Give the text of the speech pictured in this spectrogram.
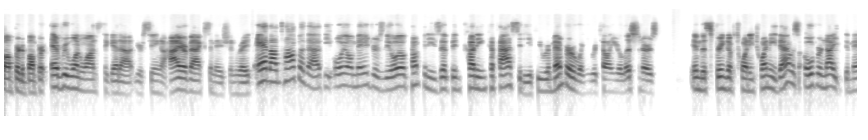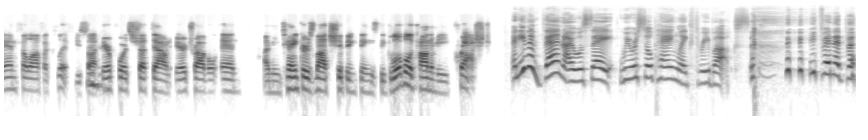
bumper to bumper. Everyone wants to get out. You're seeing a higher vaccination rate. And on top of that, the oil majors, the oil companies have been cutting capacity. If you remember when you were telling your listeners in the spring of 2020, that was overnight. Demand fell off a cliff. You saw mm-hmm. airports shut down, air travel, and I mean, tankers not shipping things. The global economy crashed. And even then, I will say we were still paying like three bucks. even at the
